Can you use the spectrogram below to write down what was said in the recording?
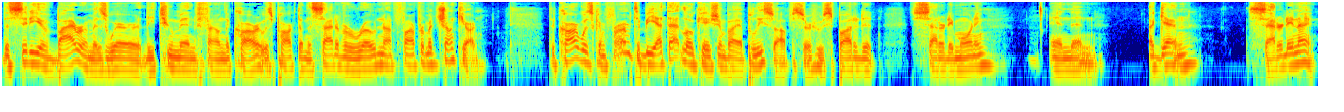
The city of Byram is where the two men found the car. It was parked on the side of a road not far from a junkyard. The car was confirmed to be at that location by a police officer who spotted it Saturday morning and then again Saturday night.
